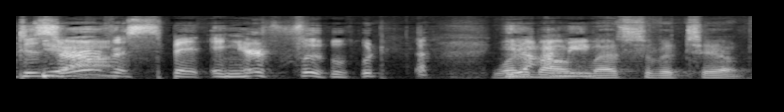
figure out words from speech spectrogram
deserve Yeah. a spit in your food. What Yeah, I about mean- less of a tip?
